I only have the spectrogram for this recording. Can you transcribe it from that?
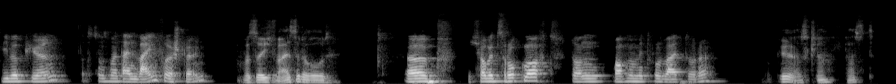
lieber Björn, lass uns mal deinen Wein vorstellen. Was soll ich, weiß oder rot? Äh, ich habe jetzt rot gemacht, dann machen wir mit rot weiter, oder? Okay, alles klar, passt.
